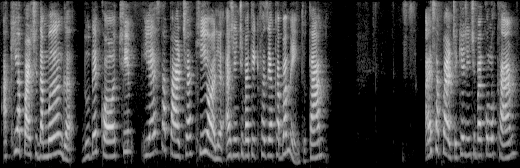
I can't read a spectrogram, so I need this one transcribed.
Aqui a parte da manga, do decote, e esta parte aqui, olha, a gente vai ter que fazer acabamento, tá? Essa parte aqui a gente vai colocar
